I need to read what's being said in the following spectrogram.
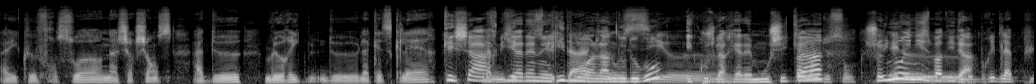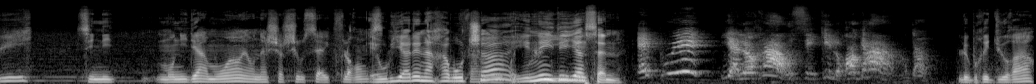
Avec François, on a cherché à deux le rythme de la caisse claire. Kexa argiaren erritmoa landu dugu, euh, ikusgarriaren musika, soinu eniz badira. Le bruit de la pluie, c'est une mon idée à moi et on a cherché aussi avec Florence. Euriaren arrabotsa ene ideia zen. Et puis, il y a le rat aussi qui le regarde. Le bruit du rat.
